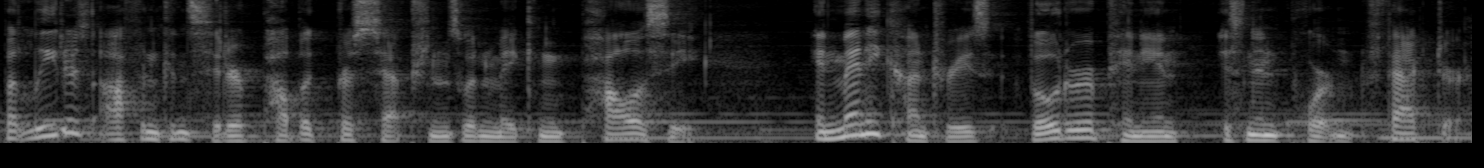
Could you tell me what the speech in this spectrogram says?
But leaders often consider public perceptions when making policy. In many countries, voter opinion is an important factor.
